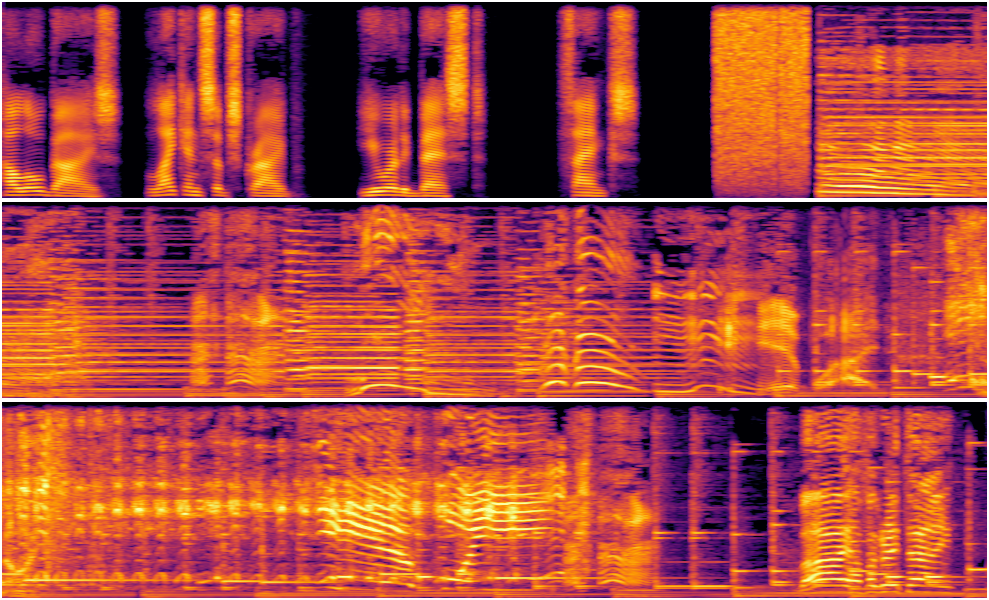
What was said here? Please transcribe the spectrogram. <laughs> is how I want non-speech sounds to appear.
Hello guys, like and subscribe. You are the best. Thanks. Yeah, <laughs> boy. Yeah, boy! Bye, have a great time.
